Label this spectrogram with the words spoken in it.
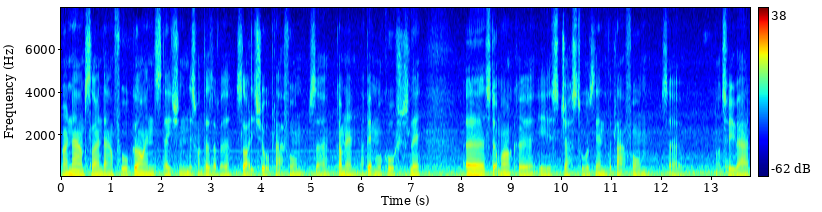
Right now I'm slowing down for Glynde station. This one does have a slightly short platform, so coming in a bit more cautiously. Uh, stop marker is just towards the end of the platform, so not too bad.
